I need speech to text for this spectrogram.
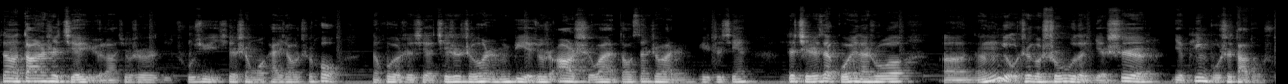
这样当然是结余了，就是你除去一切生活开销之后，能会有这些。其实折合人民币也就是二十万到三十万人民币之间。这其实在国内来说，呃，能有这个收入的也是也并不是大多数。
